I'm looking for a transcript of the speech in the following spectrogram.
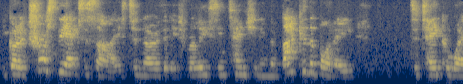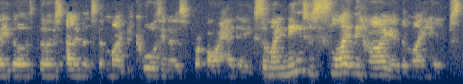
you've got to trust the exercise to know that it's releasing tension in the back of the body to take away those those elements that might be causing us for our headaches. So my knees are slightly higher than my hips.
